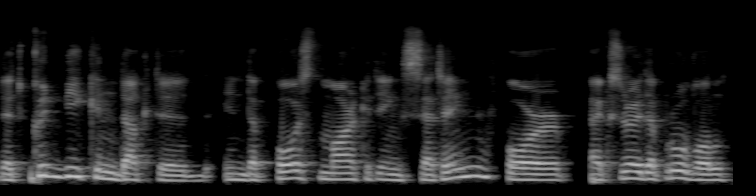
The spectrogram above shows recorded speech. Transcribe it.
that could be conducted in the post-marketing setting for accelerated approval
